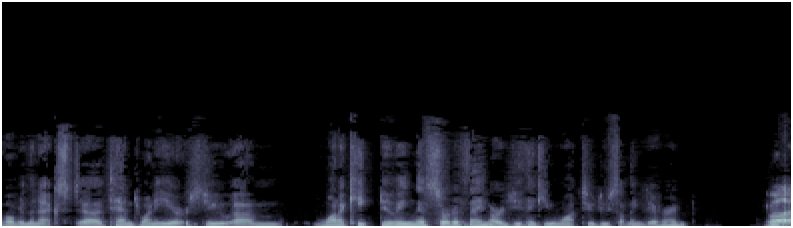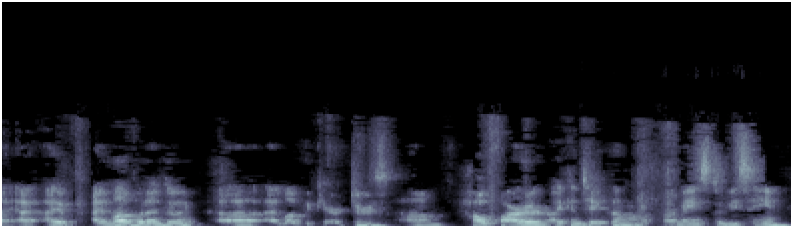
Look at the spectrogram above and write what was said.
over the next uh, 10, 20 years? Do you um, want to keep doing this sort of thing, or do you think you want to do something different? Well, I I, I love what I'm doing. Uh, I love the characters. Um, how far I can take them remains to be seen.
